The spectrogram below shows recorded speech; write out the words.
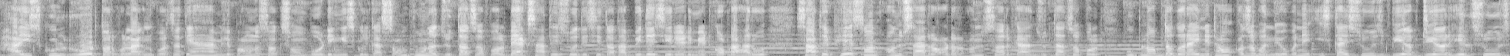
हाई स्कुल रोडतर्फ लाग्नुपर्छ। त्यहाँ हामीले पाउन सक्छौँ बोर्डिङ स्कुलका सम्पूर्ण जुत्ता चप्पल ब्याग साथै स्वदेशी तथा विदेशी रेडिमेड कपडाहरू साथै फेसन अनुसार र अर्डर अनुसारका जुत्ता चप्पल उपलब्ध गराइने ठाउँ अझ भन्ने हो भने sky shoes BF deer hill shoes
